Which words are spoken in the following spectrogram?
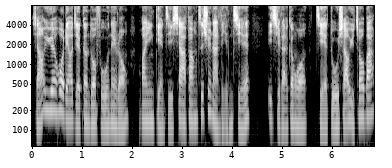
想要预约或了解更多服务内容，欢迎点击下方资讯栏连接，一起来跟我解读小宇宙吧。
